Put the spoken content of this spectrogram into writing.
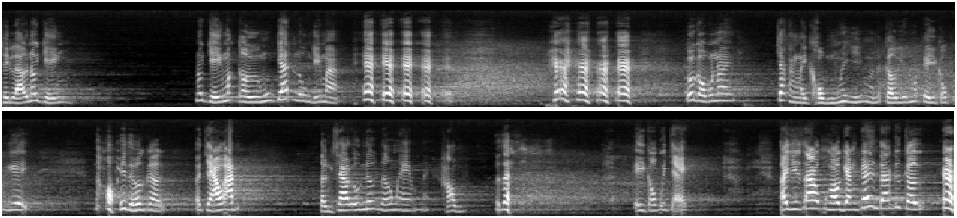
thì lỡ nói chuyện. Nói chuyện mắc cười muốn chết luôn vậy mà. Cuối cùng nó nói, chắc thằng này khùng hay gì mà, nó cười vô nó kỳ cục ghê. Nói được rồi nó chào anh. Tuần sau uống nước nữa không em? Không. Y cục cái chẹt. Tại vì sao ngồi gần kế người ta cứ cừ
